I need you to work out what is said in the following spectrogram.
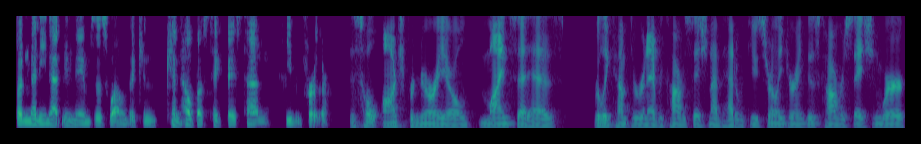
but many net new names as well that can can help us take Base Ten even further. This whole entrepreneurial mindset has really come through in every conversation I've had with you. Certainly during this conversation, where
